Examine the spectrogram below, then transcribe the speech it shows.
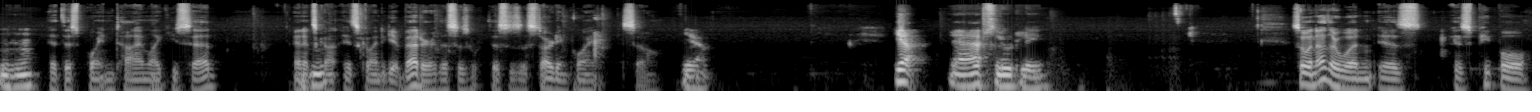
Mm-hmm. at this point in time, like you said, and it's Mhm. going it's going to get better. This is this is a starting point. So Yeah. Yeah. Yeah. Absolutely. so another one is is people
